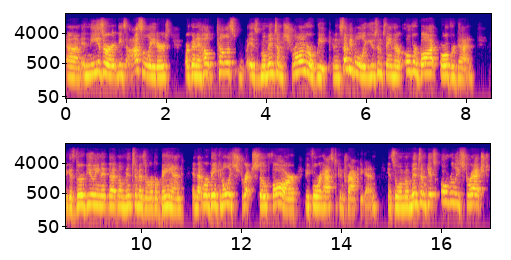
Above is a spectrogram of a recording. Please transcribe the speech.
Um, and these are these oscillators are going to help tell us is momentum strong or weak. And then some people will use them saying they're overbought or overdone because they're viewing it that momentum as a rubber band and that rubber band can only stretch so far before it has to contract again. And so when momentum gets overly stretched,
